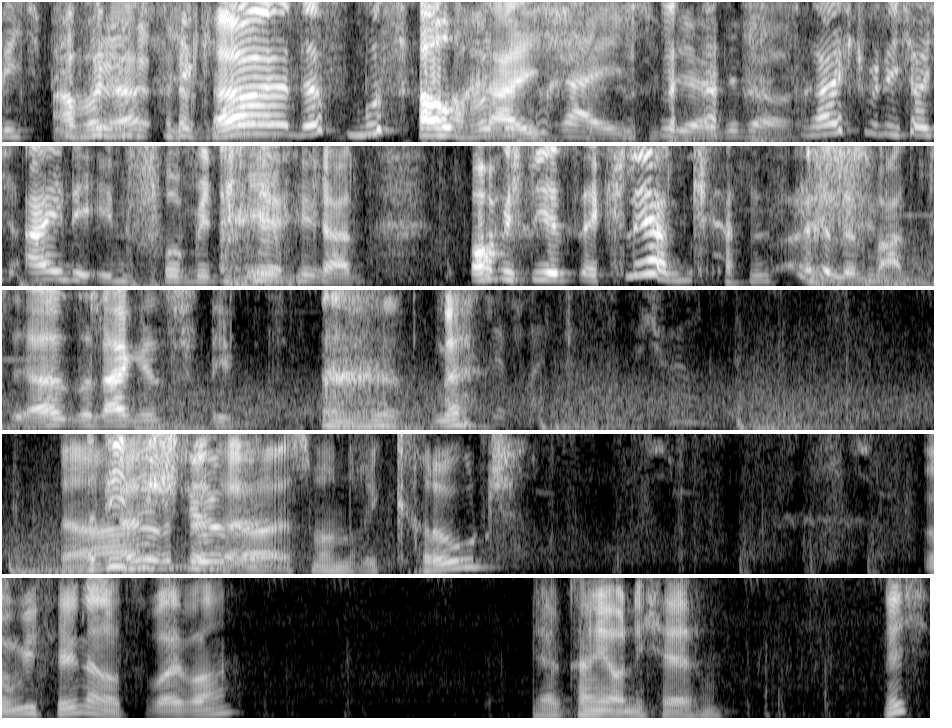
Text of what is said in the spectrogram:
richtig. Aber ja? ja, genau. aber das muss auch Aber reichen. das reicht, ja, genau. Es reicht, wenn ich euch eine Info mitgeben kann. Ob ich die jetzt erklären kann, ist irrelevant, ja, solange es stimmt. Der Da, Die, die ist, stürmen. da ist noch ein Rekrut. Irgendwie fehlen da noch zwei, wa? Ja, kann ich auch nicht helfen. Nicht?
